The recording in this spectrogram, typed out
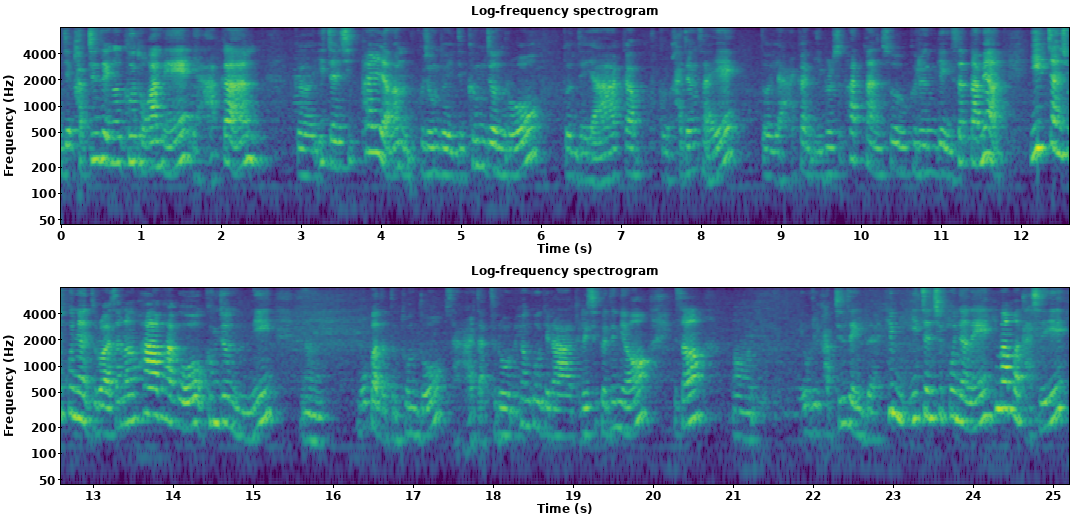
이제 갑진생은 그 동안에 약간 그 2018년 그 정도 이제 금전으로 또 이제 약간 그 가정사에 또 약간 이별수 파탄수 그런 게 있었다면 2019년 들어와서는 화합하고 금전운이 음, 못 받았던 돈도 살짝 들어오는 형국이라 그러시거든요. 그래서 어, 우리 갑진생들 힘 2019년에 힘 한번 다시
